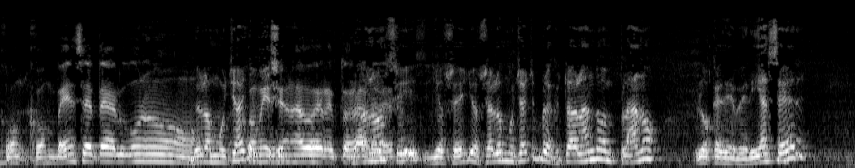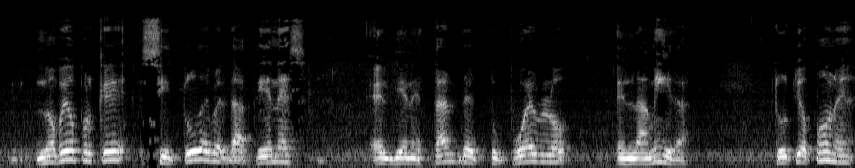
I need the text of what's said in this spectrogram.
Con, convéncete a algunos de los muchachos. comisionados electorales. No, no, sí, yo sé, yo sé los muchachos, pero que estoy hablando en plano lo que debería ser. No veo por qué, si tú de verdad tienes el bienestar de tu pueblo en la mira, tú te opones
